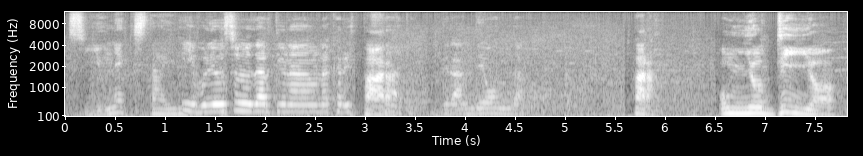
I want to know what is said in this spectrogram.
See you next time. Io volevo solo darti una, una carezzata. Para. Grande onda. Para. Oh mio dio.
